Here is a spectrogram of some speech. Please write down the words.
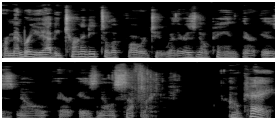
remember you have eternity to look forward to. Where there is no pain, there is no there is no suffering. Okay.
